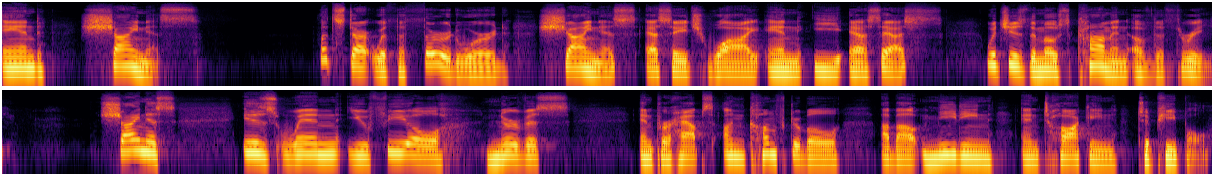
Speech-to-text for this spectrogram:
and shyness. Let's start with the third word, shyness, S H Y N E S S, which is the most common of the three. Shyness is when you feel nervous and perhaps uncomfortable about meeting and talking to people.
